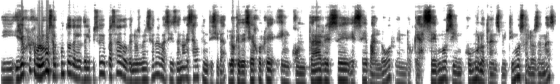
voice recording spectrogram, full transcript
y, yo creo que volvemos al punto del, del episodio pasado que nos mencionabas, y es de, no, esa autenticidad, lo que decía Jorge, encontrar ese, ese valor en lo que hacemos y en cómo lo transmitimos a los demás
